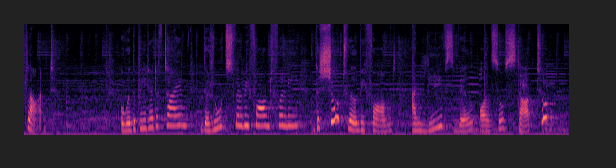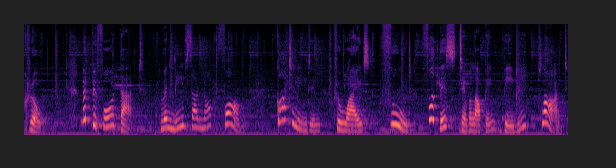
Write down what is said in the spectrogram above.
plant. Over the period of time, the roots will be formed fully, the shoot will be formed and leaves will also start to grow. But before that, when leaves are not formed, cotyledon provides food for this developing baby plant.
